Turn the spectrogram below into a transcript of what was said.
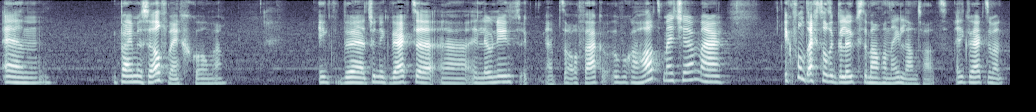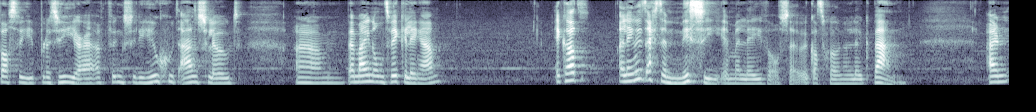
en bij mezelf ben gekomen. Ik, toen ik werkte uh, in loondienst, ik heb het er al vaker over gehad met je, maar ik vond echt dat ik de leukste baan van Nederland had. Ik werkte met passie, plezier, een functie die heel goed aansloot um, bij mijn ontwikkelingen. Ik had alleen niet echt een missie in mijn leven of zo. Ik had gewoon een leuke baan. En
